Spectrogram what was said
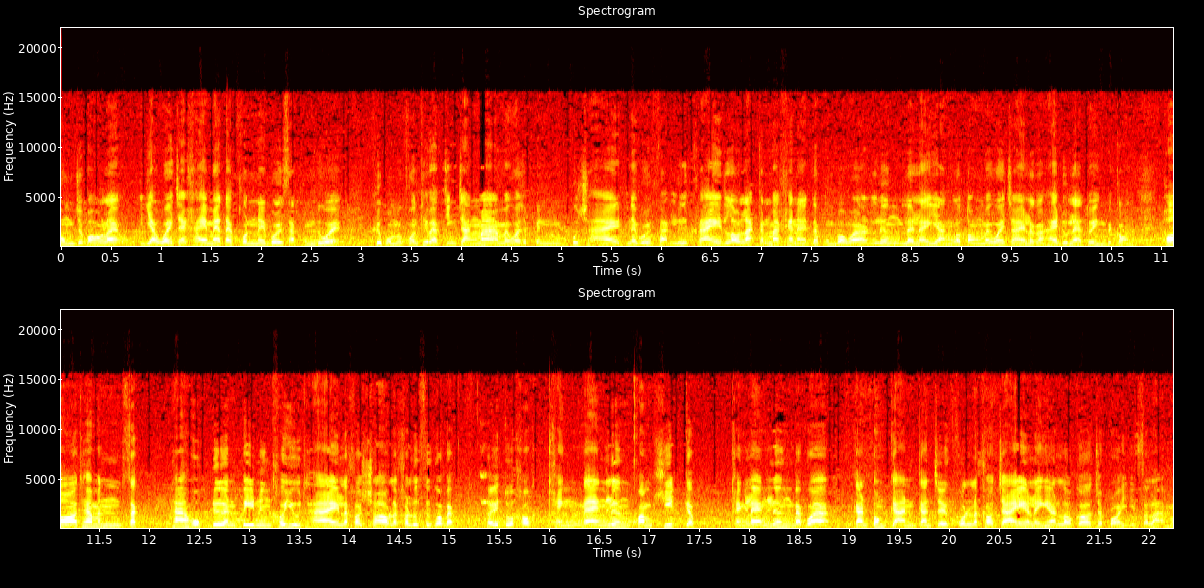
ผมจะบอกเลยอย่าไว้ใจใครแม้แต่คนในบริษัทผมด้วย คือผมเป็นคนที่แบบจริงจังมาก ไม่ว่าจะเป็นผู้ชายในบริษัทหรือใครเรารักกันมากแค่ไหน แต่ผมบอกว่าเรื่องหลาย ๆ อย่างเราต้องไม่ไว้ใจแล้วก็ให้ดูแลตัวเองไปก่อน พอถ้ามันสัก5 6 เดือน ปีหนึ่งเขาอยู่ไทยแล้วเขาชอบแล้วเขารู้สึกว่าแบบเฮ้ยตัวเขาแข็งแรงเรื่องความคิดกับแข็งแรงเรื่องแบบว่าการป้องกันการเจอคนแล้วเข้าใจอะไรเงี้ยเราก็จะปล่อยอิสระม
